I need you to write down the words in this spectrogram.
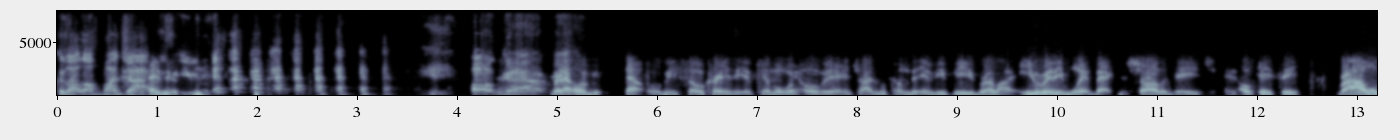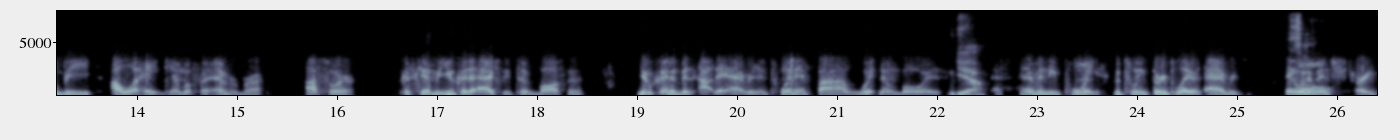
because I lost my job because of you. oh God, But that would be that would be so crazy if Kemba went over there and tried to become the MVP, bro. Like he really went back to Charlotte days in OKC bro. I will be, I will hate Kemba forever, bro. I swear, because Kemba, you could have actually took Boston. You could have been out there averaging 25 with them boys. Yeah, 70 points between three players average. They so, would have been straight.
